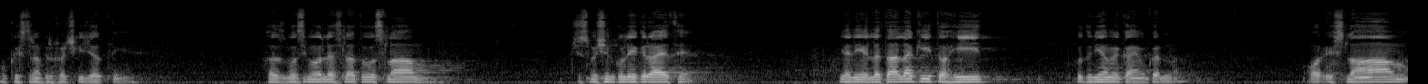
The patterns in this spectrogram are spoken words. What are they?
وہ کس طرح پھر خرچ کی جاتی ہیں۔ حضرت مسیم علیہ السلاۃ والسلام جس مشن کو لے کر آئے تھے یعنی اللہ تعالیٰ کی توحید کو دنیا میں قائم کرنا اور اسلام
